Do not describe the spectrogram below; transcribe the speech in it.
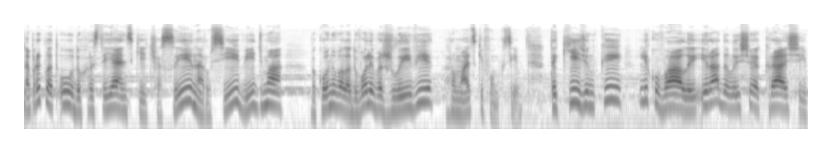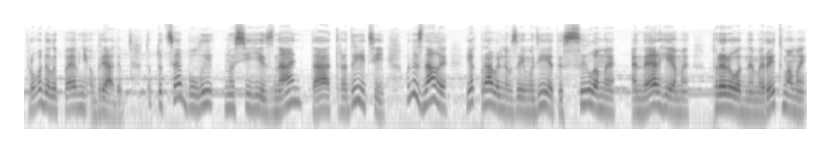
Наприклад, у дохристиянські часи на Русі відьма виконувала доволі важливі громадські функції. Такі жінки лікували і радили, що як краще, і проводили певні обряди. Тобто, це були носії знань та традицій. Вони знали, як правильно взаємодіяти з силами, енергіями, природними ритмами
